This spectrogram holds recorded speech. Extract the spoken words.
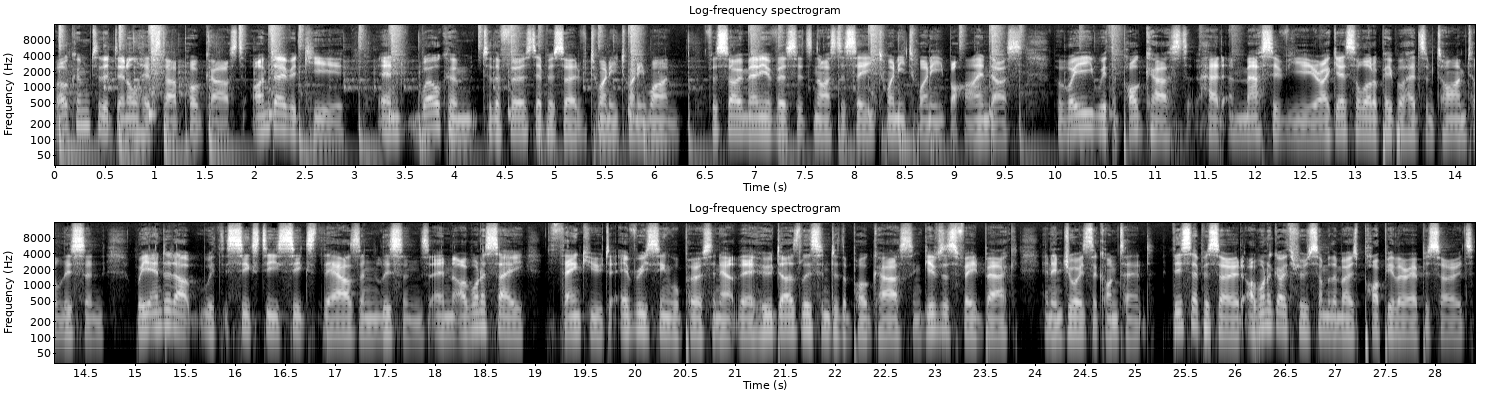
Welcome to the Dental Head Start podcast. I'm David Keir, and welcome to the first episode of 2021. For so many of us, it's nice to see 2020 behind us. But we, with the podcast, had a massive year. I guess a lot of people had some time to listen. We ended up with 66,000 listens, and I want to say thank you to every single person out there who does listen to the podcast and gives us feedback and enjoys the content. This episode, I want to go through some of the most popular episodes,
